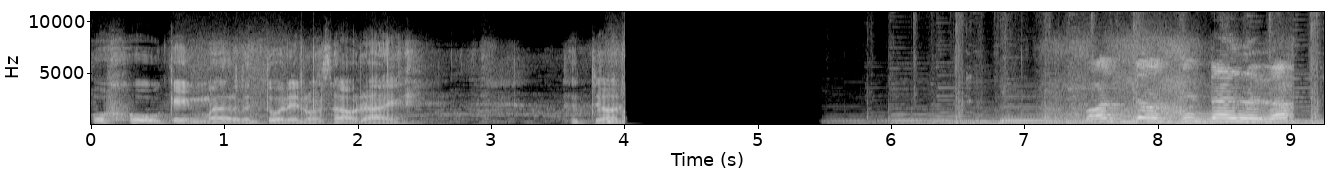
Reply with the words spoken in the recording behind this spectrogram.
โอ้โห เก่งมากเลยเป็นตัวไดโนเสาร์ได้สุดยอด บอลโด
